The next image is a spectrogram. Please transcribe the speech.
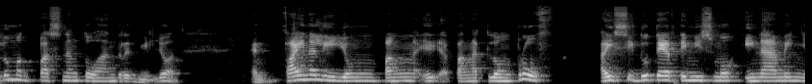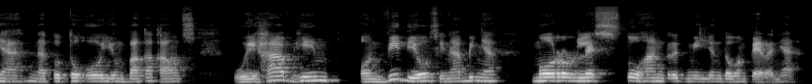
lumagpas ng 200 million. And finally, yung pang, eh, pangatlong proof ay si Duterte mismo inamin niya na totoo yung bank accounts. We have him on video, sinabi niya more or less 200 million daw ang pera niya.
